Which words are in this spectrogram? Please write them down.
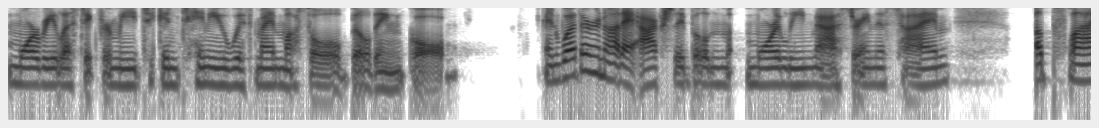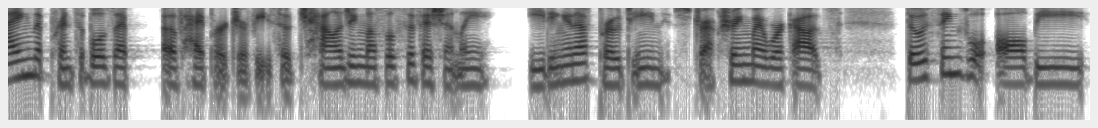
more realistic for me to continue with my muscle building goal. And whether or not I actually build more lean mass during this time, applying the principles of hypertrophy, so challenging muscles sufficiently, eating enough protein, structuring my workouts, those things will all be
